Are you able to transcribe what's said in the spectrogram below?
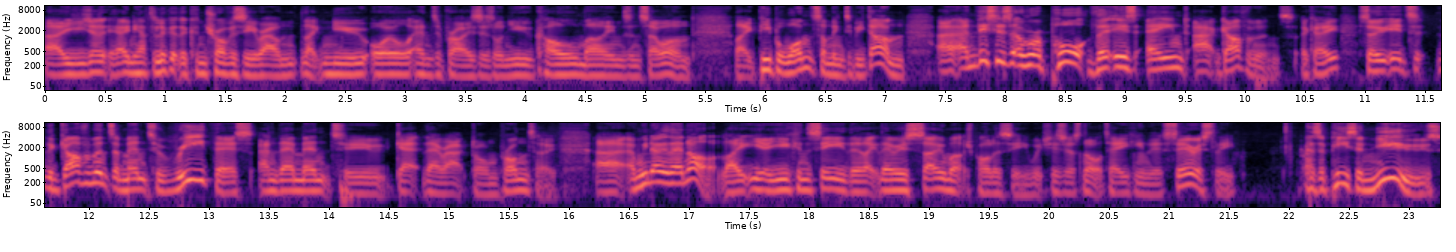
Uh, you just only have to look at the controversy around like new oil enterprises or new coal mines and so on. Like people want something to be done, uh, and this is a report that is aimed at governments. Okay, so it's the governments are meant to read this and they're meant to get their act on pronto, uh, and we know they're not. Like you know, you can see that like there is so much policy which is just not taking this seriously as a piece of news,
